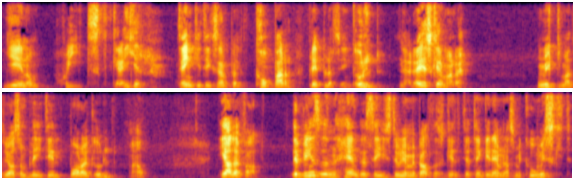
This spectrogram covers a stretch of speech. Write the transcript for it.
genom skitgrejer. Tänk till exempel koppar blev plötsligt guld. Nej, det är skrämmande. Mycket material som blir till bara guld. Wow. I alla fall. Det finns en händelse i historien med Baltasar Gelt jag tänker nämna som är komiskt.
